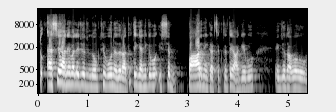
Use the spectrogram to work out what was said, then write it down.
تو ایسے آنے والے جو لوگ تھے، وہ نظر آتے تھے یعنی کہ وہ اس سے پار نہیں کر سکتے تھے۔ آگے وہ ایک جو تھا، وہ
